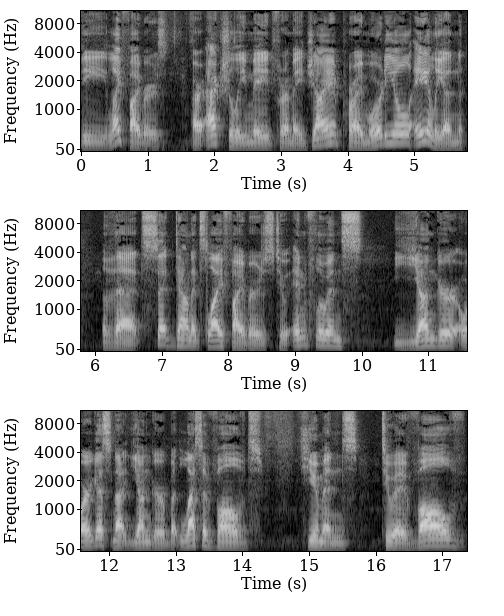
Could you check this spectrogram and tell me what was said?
the life fibers are actually made from a giant primordial alien that sent down its life fibers to influence younger, or I guess not younger, but less evolved humans to evolve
